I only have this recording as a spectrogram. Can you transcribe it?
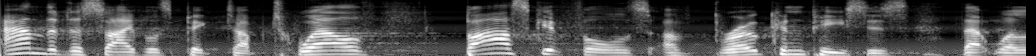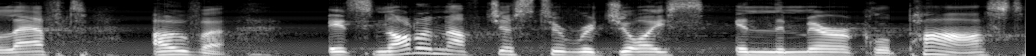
And the disciples picked up 12 basketfuls of broken pieces that were left over. It's not enough just to rejoice in the miracle past,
